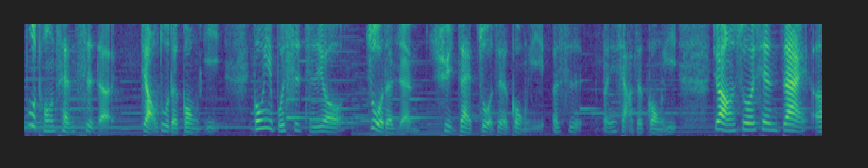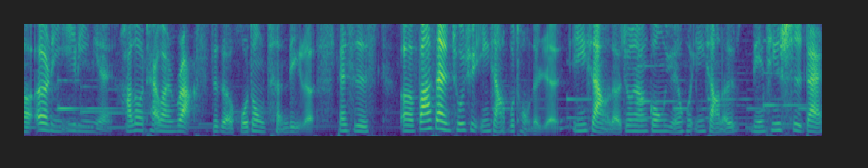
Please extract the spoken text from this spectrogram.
不同层次的角度的公益。公益不是只有做的人去在做这个公益，而是。分享这公益，就好像说现在呃，二零一零年 Hello Taiwan Rocks 这个活动成立了，但是呃发散出去影响不同的人，影响了中央公园，或影响了年轻世代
